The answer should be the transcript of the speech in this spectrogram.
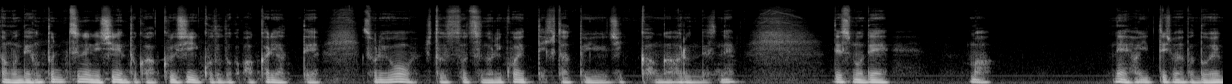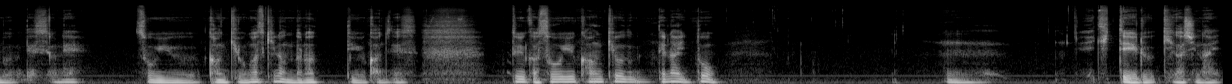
なので本当に常に試練とか苦しいこととかばっかりあってそれを一つ一つ乗り越えてきたという実感があるんですね。ですのでまあね言ってしまえばド M ですよね。そういう環境が好きなんだなっていう感じです。というかそういう環境でないとうん生きている気がしない、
